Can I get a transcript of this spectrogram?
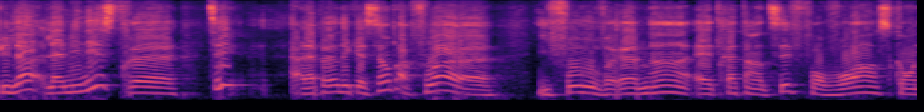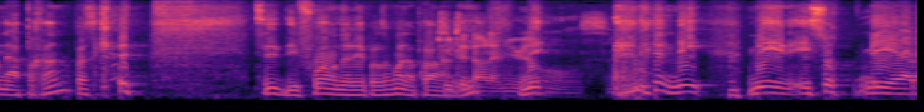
Puis là, la ministre, euh, tu sais, à la période des questions, parfois, euh, il faut vraiment être attentif pour voir ce qu'on apprend, parce que, tu sais, des fois, on a l'impression qu'on apprend Tout rien. est dans la Mais- mais mais et sur, mais euh,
